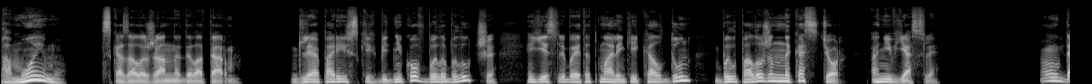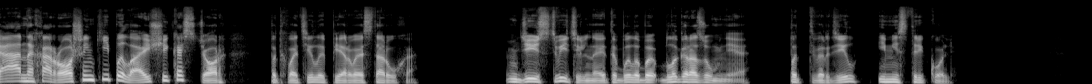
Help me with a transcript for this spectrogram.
«По-моему», — сказала Жанна де Латарм, «для парижских бедняков было бы лучше, если бы этот маленький колдун был положен на костер, а не в ясле». «Да, на хорошенький пылающий костер», — подхватила первая старуха. «Действительно, это было бы благоразумнее», — подтвердил и мистриколь.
